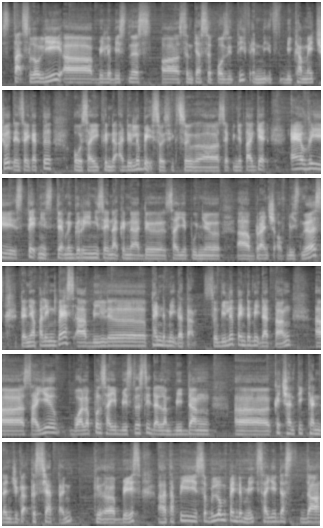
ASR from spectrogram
start slowly uh, bila business uh, sentiasa positif and it's become mature dan saya kata oh saya kena ada lebih. So, so uh, saya punya target every state ni setiap negeri ni saya nak kena ada saya punya uh, branch of business. Dan yang paling best uh, bila pandemik datang. So bila pandemik datang uh, saya walaupun saya business ni dalam bidang uh, kecantikan dan juga kesihatan ke uh, base. Uh, tapi sebelum pandemik saya dah dah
